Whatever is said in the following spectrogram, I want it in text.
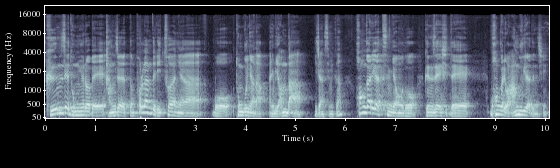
근세 동유럽의 강자였던 폴란드, 리투아니아, 뭐 동군연합 아니면 연방이지 않습니까? 헝가리 같은 경우도 근세 시대에 뭐 헝가리 왕국이라든지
